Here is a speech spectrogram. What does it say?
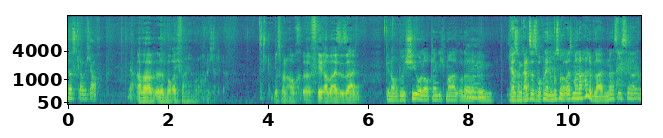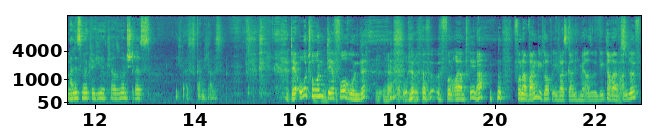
Das glaube ich auch. Ja. Aber äh, bei euch waren ja nun auch nicht alle da. Muss man auch äh, fairerweise sagen. Genau, durch Skiurlaub, denke ich mal, oder. Mhm. Ähm, ja, so ein ganzes Wochenende muss man auch erstmal in der Halle bleiben. Ne? Das ist ja. Ähm, Alles mögliche, Klausurenstress. Ich weiß es gar nicht alles. Der O-Ton der Vorrunde von eurem Trainer, von der Bank, ich glaube, ich weiß gar nicht mehr. Also, der Gegner war im Angriff.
